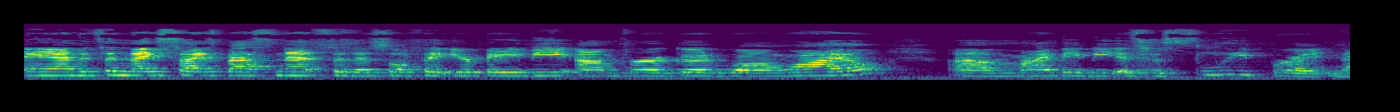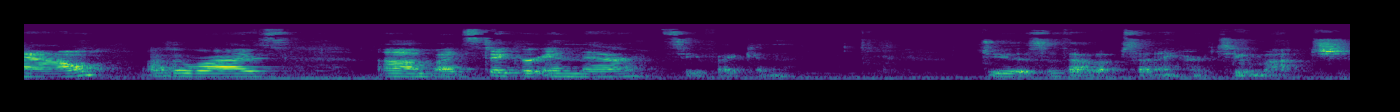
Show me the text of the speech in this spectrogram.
and it's a nice size bassinet, so this will fit your baby um, for a good long while. Um, my baby is asleep right now. Otherwise, um, I'd stick her in there. Let's see if I can do this without upsetting her too much.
